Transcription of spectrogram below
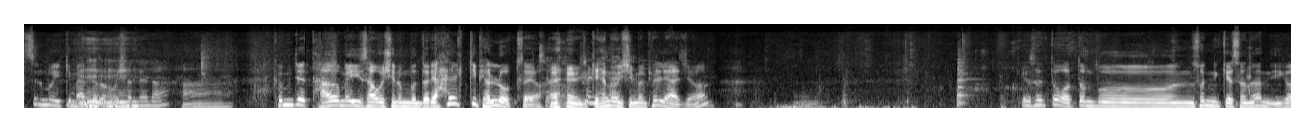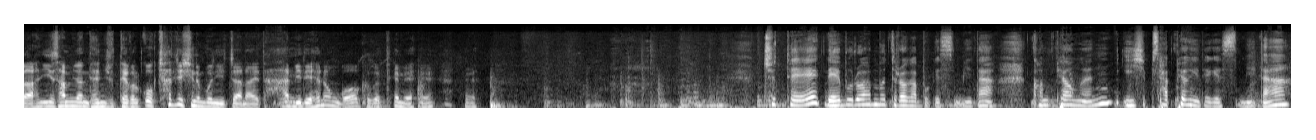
쓸모 있게 만들어 예, 놓으셨네 나. 아. 그럼 이제 다음에 이사 오시는 분들이 할 게 별로 없어요. 그렇죠. 이렇게 해. 놓으시면 편리하죠. 음. 그래서 또 어떤 분 손님께서는 이거 한 2, 3년 된 주택을 꼭 찾으시는 분이 있잖아요. 다 미리 해 놓은 거 그것 때문에. 주택 내부로 한번 들어가 보겠습니다. 건평은 24평이 되겠습니다.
